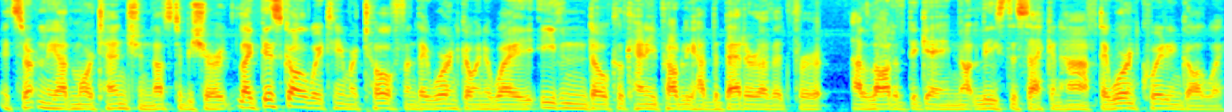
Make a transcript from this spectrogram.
It certainly had more tension, that's to be sure. Like this Galway team are tough and they weren't going away, even though Kilkenny probably had the better of it for a lot of the game, not least the second half. They weren't quitting Galway.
